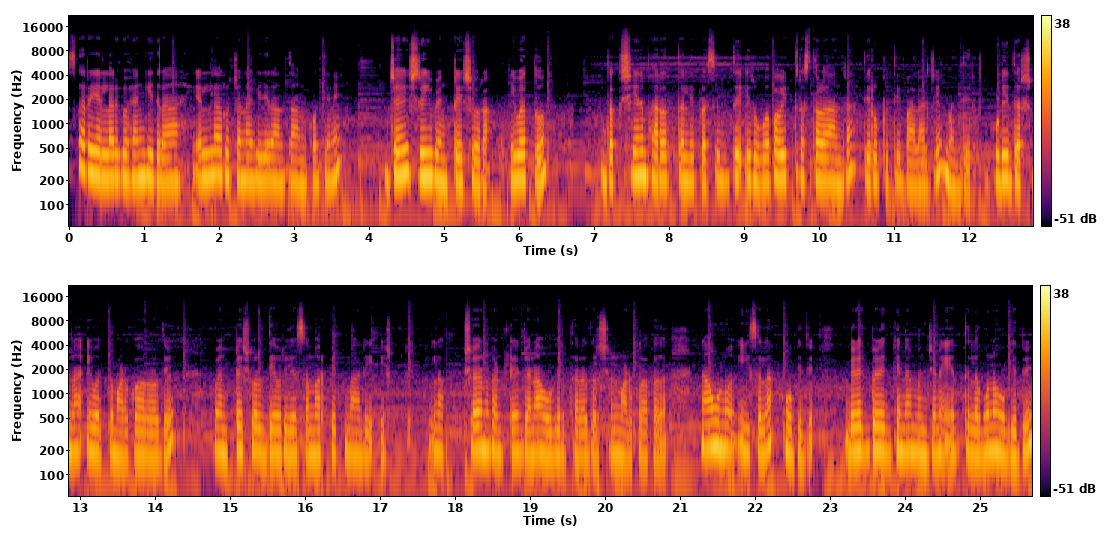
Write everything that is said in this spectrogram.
ನಮಸ್ಕಾರ ಎಲ್ಲರಿಗೂ. ಹೆಂಗಿದ್ದೀರಾ? ಎಲ್ಲರೂ ಚೆನ್ನಾಗಿದ್ದೀರಾ ಅಂತ ಅನ್ಕೊತೀನಿ. ಜೈ ಶ್ರೀ ವೆಂಕಟೇಶ್ವರ. ಇವತ್ತು ದಕ್ಷಿಣ ಭಾರತದಲ್ಲಿ ಪ್ರಸಿದ್ಧ ಇರುವ ಪವಿತ್ರ ಸ್ಥಳ ಅಂದ್ರೆ ತಿರುಪತಿ ಬಾಲಾಜಿ ಮಂದಿರ. ಗುಡಿ ದರ್ಶನ ಇವತ್ತು ಮಾಡ್ಕೊಳ್ಳೋದು ವೆಂಕಟೇಶ್ವರ ದೇವರಿಗೆ ಸಮರ್ಪಿತ ಮಾಡಿ ಇಷ್ಟು ಲಕ್ಷಾನು ಗಂಟಲೆ ಜನ ಹೋಗಿರ್ತಾರೆ, ದರ್ಶನ ಮಾಡ್ಕೊಳಕ್ಕಾಗ. ನಾವು ಈ ಸಲ ಹೋಗಿದ್ವಿ. ಬೆಳಗ್ಗೆ ಬೆಳಗ್ಗೆನ ಮುಂಜಾನೆ ಎದ್ದು ಲಘುನ ಹೋಗಿದ್ವಿ.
